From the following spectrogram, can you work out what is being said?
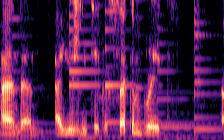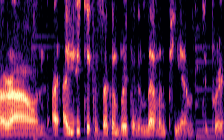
and then I usually take a second break around. I, I usually take a second break at 11 p.m. to pray.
